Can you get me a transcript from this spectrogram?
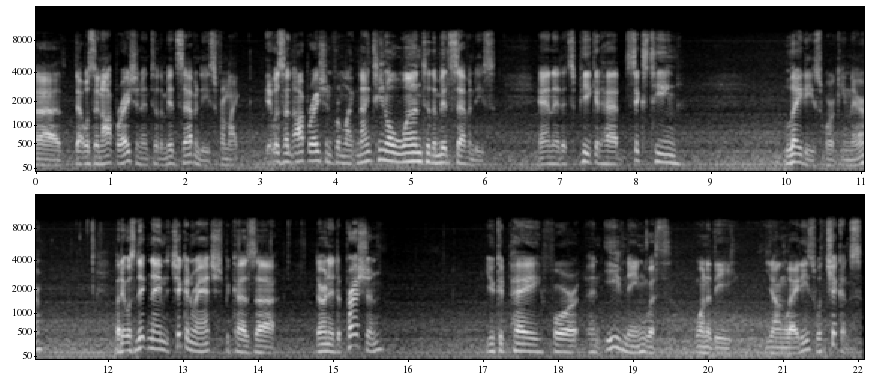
Uh, that was in operation until the mid 70s. From like, it was an operation from like 1901 to the mid 70s, and at its peak, it had 16 ladies working there. But it was nicknamed the Chicken Ranch because uh, during the Depression, you could pay for an evening with one of the young ladies with chickens.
